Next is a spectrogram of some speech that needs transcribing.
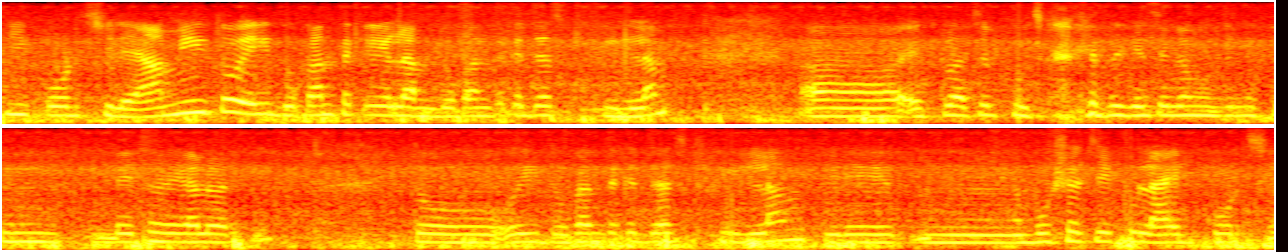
কি করছিলে? আমি তো এই দোকান থেকে এলাম। দোকান থেকে জাস্ট ফিরলাম। একটু আছে ফুচকা খেতে গেছিলাম ওই জন্য একটু লেট হয়ে গেল আর কি। তো ওই দোকান থেকে জাস্ট ফিরলাম। ফিরে বসেছি একটু লাইভ করছি।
